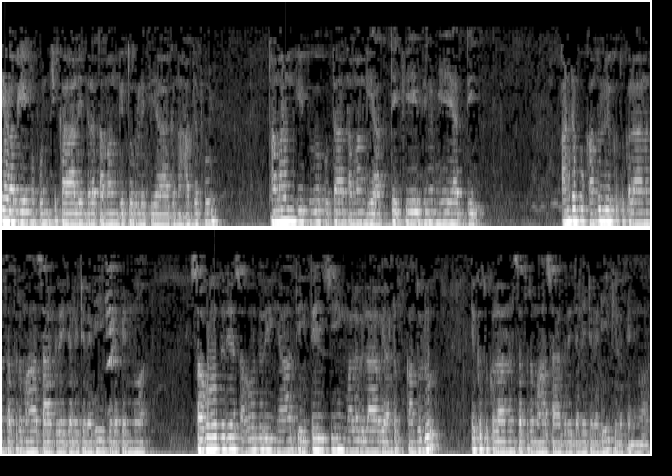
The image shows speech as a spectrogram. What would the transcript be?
ඒ වගේම පුංචි කාලේ ඉඳලා තමන්ගේ තුරුලේ තියාගෙන හදපු තමන්ගේ දුව පුතා තමන්ගේ අත් දෙකේදීම මේ යද්දී අඬපු කඳුළු එකතු කළා නම් සතර මහා සාගරයේ ජලයට වැඩි කියලා පෙන්වුවා. සහෝදරය සහෝදරී ඥාති හිතේසීන් මල වෙලාවේ අඬපු කඳුළු එකතු කළා නම් සතර මහා සාගරයේ ජලයට වැඩි කියලා පෙන්වුවා.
